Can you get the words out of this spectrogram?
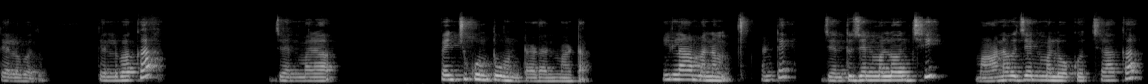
తెలియదు తెలియక జన్మ పెంచుకుంటూ ఉంటాడనమాట ఇలా మనం అంటే జంతు జన్మలోంచి మానవ జన్మలోకి వచ్చాక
